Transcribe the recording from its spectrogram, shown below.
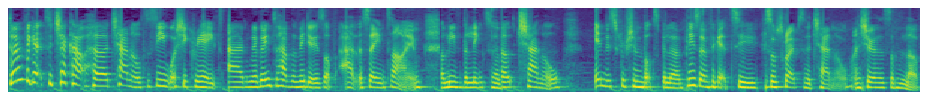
Don't forget to check out her channel to see what she creates, and we're going to have the videos up at the same time. I'll leave the link to her channel in the description box below. And please don't forget to subscribe to her channel and show her some love.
